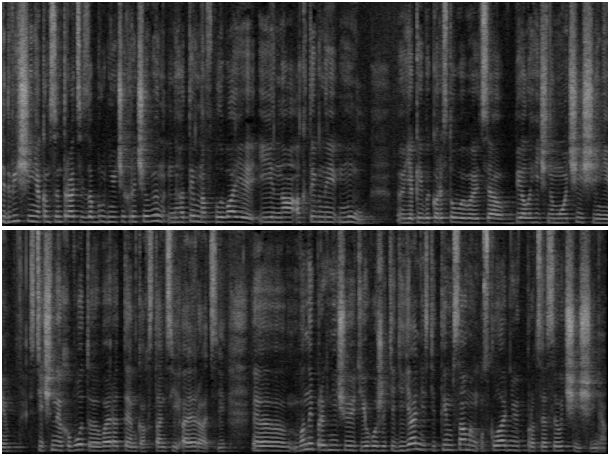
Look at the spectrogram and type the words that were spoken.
Підвищення концентрації забруднюючих речовин негативно впливає і на активний мул, е, який використовується в біологічному очищенні стічних вод в аеротенках станцій аерації. Е, Вони пригнічують його життєдіяльність і тим самим ускладнюють процеси очищення.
